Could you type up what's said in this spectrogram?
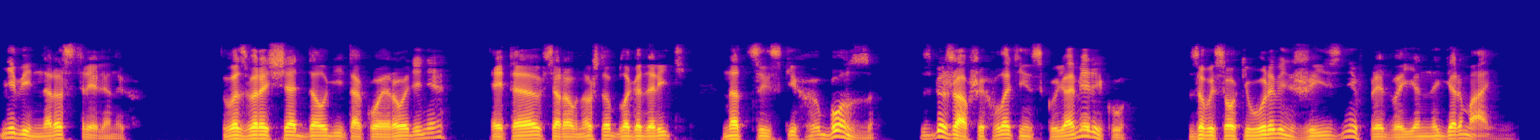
невинно расстрелянных. Возвращать долги такой родине — это все равно, что благодарить нацистских бонз, сбежавших в Латинскую Америку за высокий уровень жизни в предвоенной Германии.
